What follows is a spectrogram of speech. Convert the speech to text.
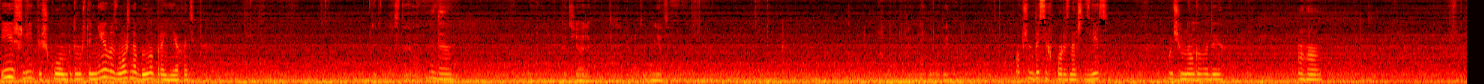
и шли пешком, потому что невозможно было проехать. Да. Качали. А тут нет. Много воды. В общем, до сих пор, значит, здесь очень много воды. Ага.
